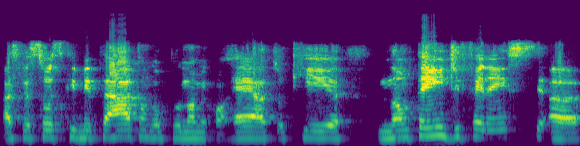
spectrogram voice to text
as pessoas que me tratam do pronome correto, que não tem diferença, uh,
